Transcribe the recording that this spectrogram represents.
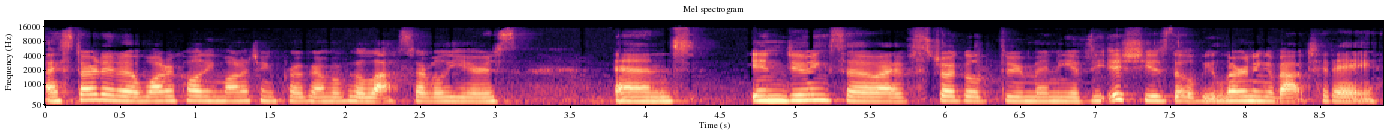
I started a water quality monitoring program over the last several years and in doing so, I've struggled through many of the issues that we'll be learning about today.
